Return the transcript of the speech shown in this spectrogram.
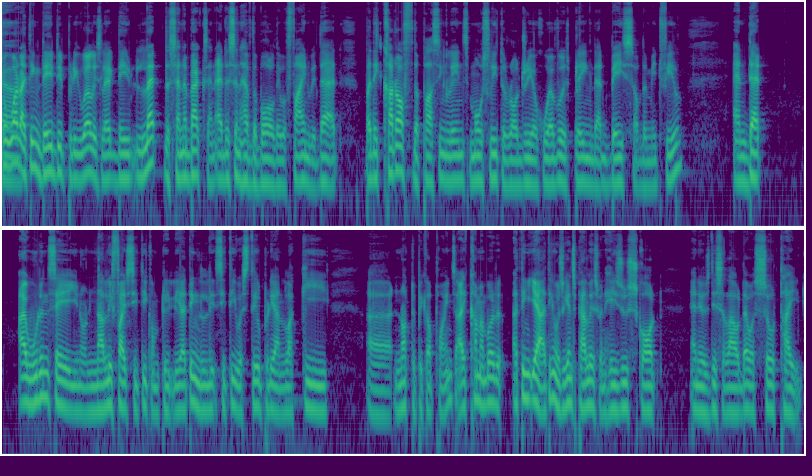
So what I think they did pretty well is like they let the centre backs and Ederson have the ball. They were fine with that, but they cut off the passing lanes mostly to Rodri or whoever is playing that base of the midfield, and that I wouldn't say you know nullified City completely. I think City was still pretty unlucky uh, not to pick up points. I can't remember. I think yeah, I think it was against Palace when Jesus scored and it was disallowed. That was so tight,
